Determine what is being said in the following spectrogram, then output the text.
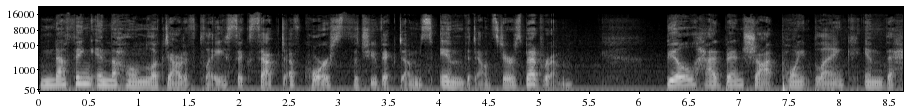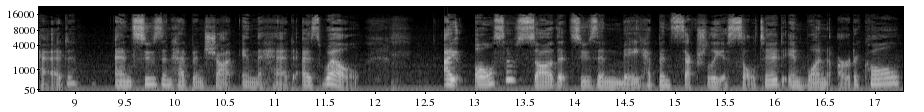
Nothing in the home looked out of place, except, of course, the two victims in the downstairs bedroom. Bill had been shot point blank in the head, and Susan had been shot in the head as well. I also saw that Susan may have been sexually assaulted in one article,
